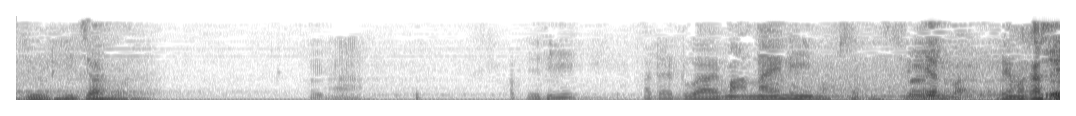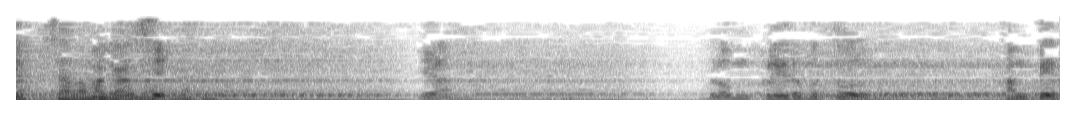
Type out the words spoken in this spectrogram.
Zulhijjah. Nah, jadi ada dua makna ini maksudnya. Sekian, Pak. Terima kasih. Ya, terima kasih. Ya. Belum clear betul. Hampir.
